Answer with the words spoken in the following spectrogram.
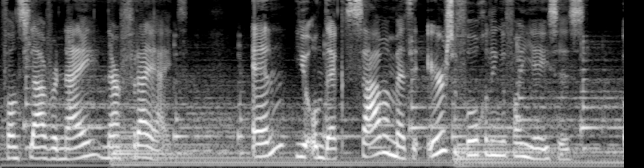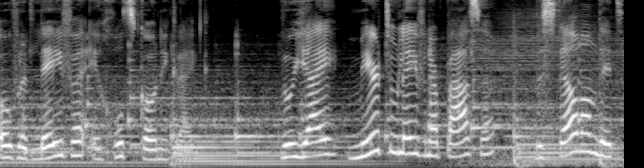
van slavernij naar vrijheid. En je ontdekt samen met de eerste volgelingen van Jezus over het leven in Gods koninkrijk. Wil jij meer toeleven naar Pasen? Bestel dan dit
